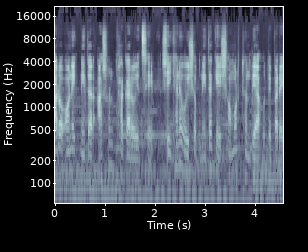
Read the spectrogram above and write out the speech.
আরও অনেক নেতার আসন ফাঁকা রয়েছে। সেইখানে ওইসব নেতাকে সমর্থন দেয়া হতে পারে।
